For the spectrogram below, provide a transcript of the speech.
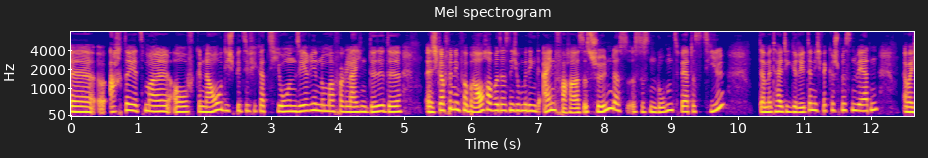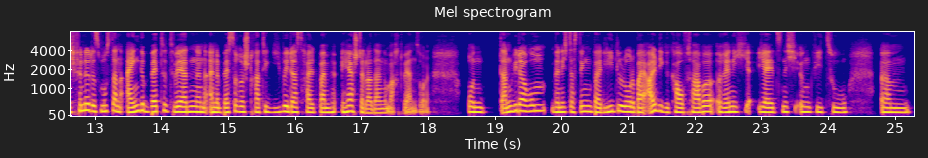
Äh, achte jetzt mal auf genau die Spezifikation, Seriennummer vergleichen, didede. Also ich glaube, für den Verbraucher wird das nicht unbedingt einfacher. Es ist schön, das es ist ein lobenswertes Ziel, damit halt die Geräte nicht weggeschmissen werden. Aber ich finde, das muss dann eingebettet werden in eine bessere Strategie, wie das halt beim Hersteller dann gemacht werden soll. Und dann wiederum, wenn ich das Ding bei Lidl oder bei Aldi gekauft habe, renne ich ja jetzt nicht irgendwie zu ähm,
